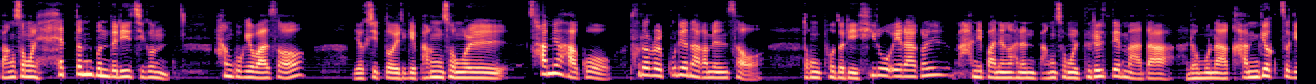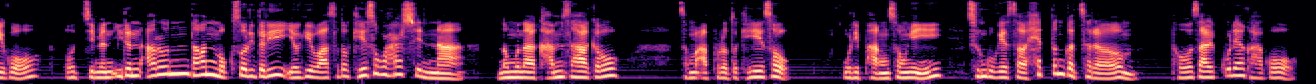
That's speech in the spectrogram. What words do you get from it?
방송을 했던 분들이 지금 한국에 와서 역시 또 이렇게 방송을 참여하고 프로를 꾸려나가면서 동포들이 희로애락을 많이 반영하는 방송을 들을 때마다 너무나 감격적이고 어찌면 이런 아름다운 목소리들이 여기 와서도 계속 할수 있나 너무나 감사하고 정말 앞으로도 계속 우리 방송이 중국에서 했던 것처럼 더 잘 꾸려가고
